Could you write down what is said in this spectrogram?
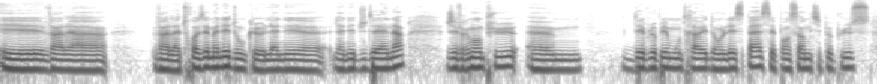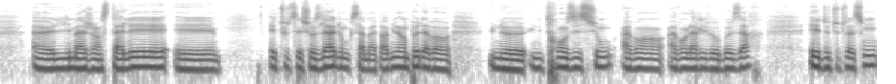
Et vers la, vers la troisième année, donc l'année du DNA, j'ai vraiment pu développer mon travail dans l'espace et penser un petit peu plus euh, l'image installée et, et, toutes ces choses-là. Donc ça m'a permis un peu d'avoir une, une, transition avant, avant l'arrivée aux beaux-arts. Et de toute façon,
